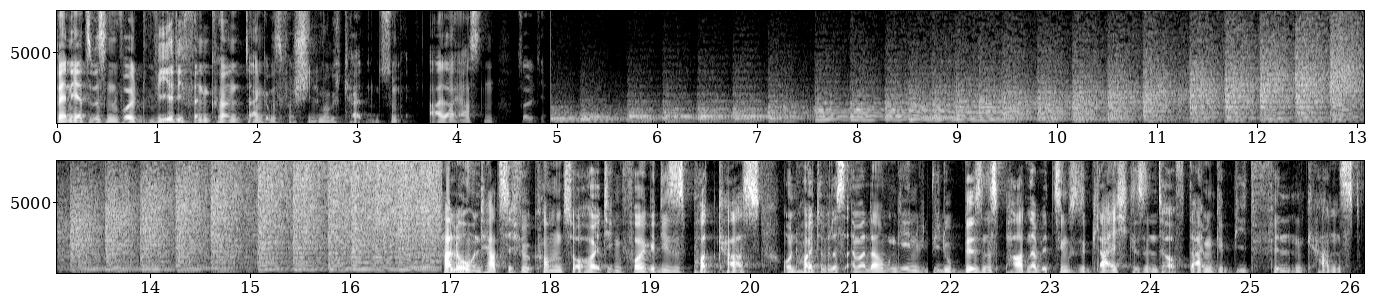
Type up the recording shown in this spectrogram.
Wenn ihr jetzt wissen wollt, wie ihr die finden könnt, dann gibt es verschiedene Möglichkeiten. Zum allerersten solltet ihr. Hallo und herzlich willkommen zur heutigen Folge dieses Podcasts. Und heute wird es einmal darum gehen, wie, wie du Businesspartner bzw. Gleichgesinnte auf deinem Gebiet finden kannst.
